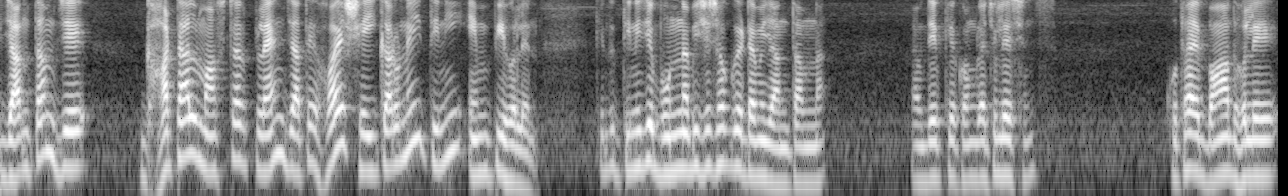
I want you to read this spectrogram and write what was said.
জানতাম যে ঘাটাল মাস্টার প্ল্যান যাতে হয় সেই কারণেই তিনি এমপি হলেন। কিন্তু তিনি যে বন্যা বিশেষজ্ঞ, এটা আমি জানতাম না। আমি দেবকে কংগ্রাচুলেশনস কোথায় বাঁধ হলে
